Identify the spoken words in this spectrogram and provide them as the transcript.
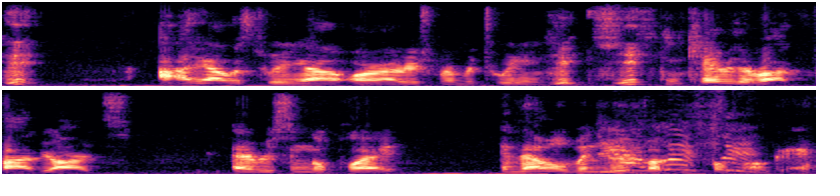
He, I I was tweeting out, or I just remember tweeting. He he can carry the rock five yards every single play, and that will win you a fucking football game.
